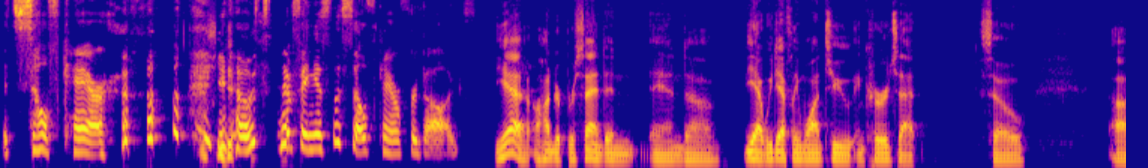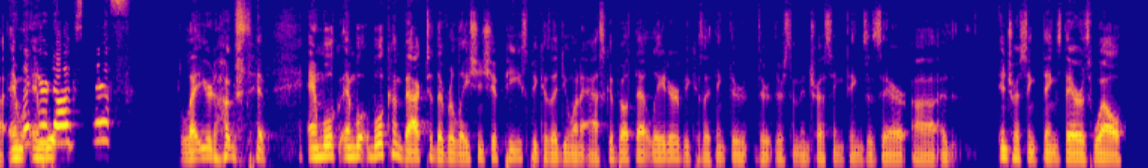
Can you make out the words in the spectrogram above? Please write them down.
it's self care. you know, sniffing is the self care for dogs. Yeah, hundred percent, and and uh, yeah, we definitely want to encourage that. So, uh, and let and your we'll, dog sniff. Let your dog sniff, and we'll and we'll, we'll come back to the relationship piece because I do want to ask about that later because I think there, there there's some interesting things as there uh, interesting things there as well.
